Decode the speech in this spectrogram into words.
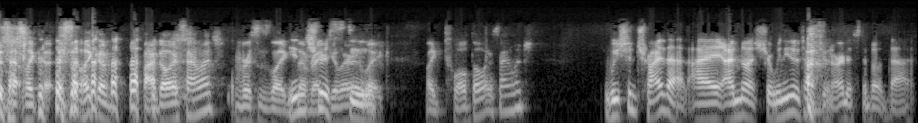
Is that like a, is that like a five dollar sandwich versus like the regular like like twelve dollar sandwich? We should try that. I I'm not sure. We need to talk to an artist about that.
